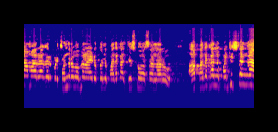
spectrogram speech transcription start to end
రామారావు గారు ఇప్పుడు చంద్రబాబు నాయుడు కొన్ని పథకాలు తీసుకువస్తున్నారు ఆ పథకాలను పటిష్టంగా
